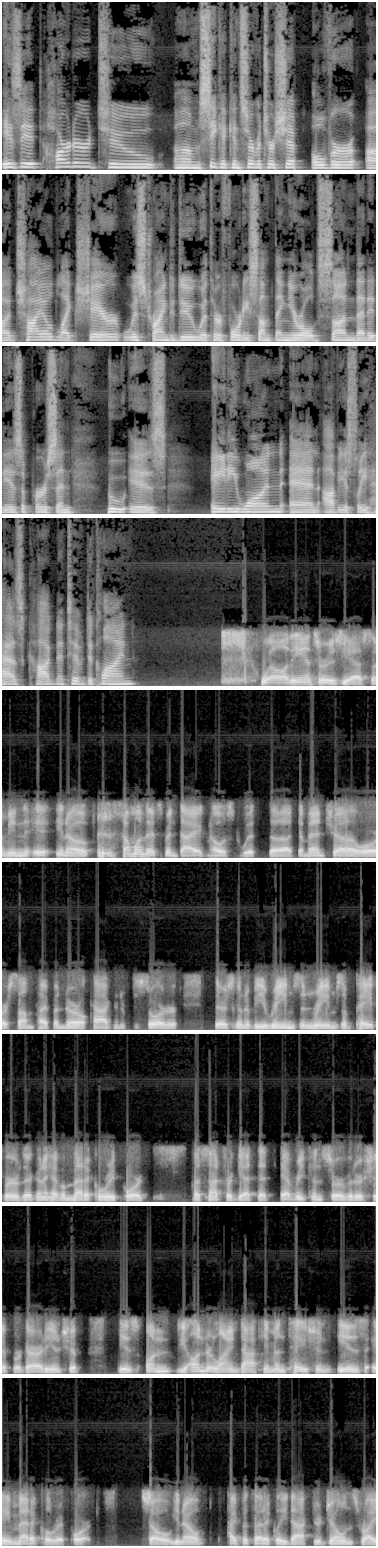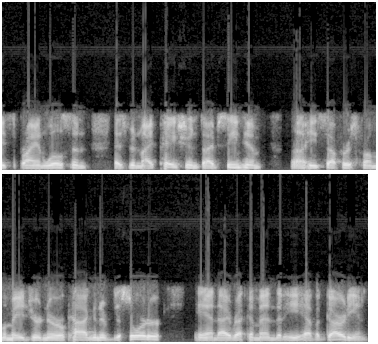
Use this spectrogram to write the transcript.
Is it harder to um, seek a conservatorship over a child like Cher was trying to do with her 40 something year old son than it is a person who is 81 and obviously has cognitive decline? Well, the answer is yes. I mean, it, you know, someone that's been diagnosed with uh, dementia or some type of neurocognitive disorder there's going to be reams and reams of paper. They're going to have a medical report. Let's not forget that every conservatorship or guardianship is un- the underlying documentation is a medical report. So, you know, hypothetically, Dr. Jones writes, Brian Wilson has been my patient. I've seen him. Uh, he suffers from a major neurocognitive disorder, and I recommend that he have a guardian.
